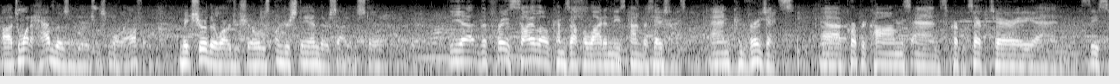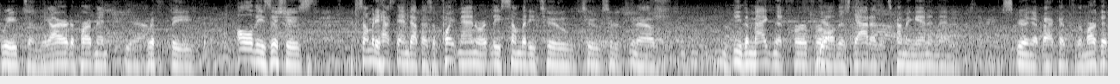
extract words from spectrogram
uh, to want to have those engagements more often. Make sure their larger shareholders understand their side of the story. The, uh, the phrase silo comes up a lot in these conversations, and convergence. Uh, corporate comms and corporate secretary and C-suite and the IR department Yeah. with the all these issues. Somebody has to end up as a point man, or at least somebody to to sort of you know be the magnet for, for Yeah. all this data that's coming in and then spewing it back out to the market.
